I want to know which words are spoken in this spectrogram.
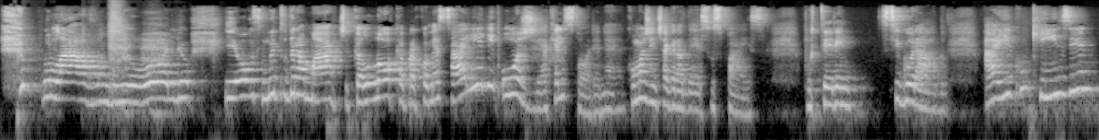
pulavam do meu olho e eu muito dramática, louca para começar. E ele hoje, é aquela história, né? Como a gente agradece os pais por terem segurado. Aí com 15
